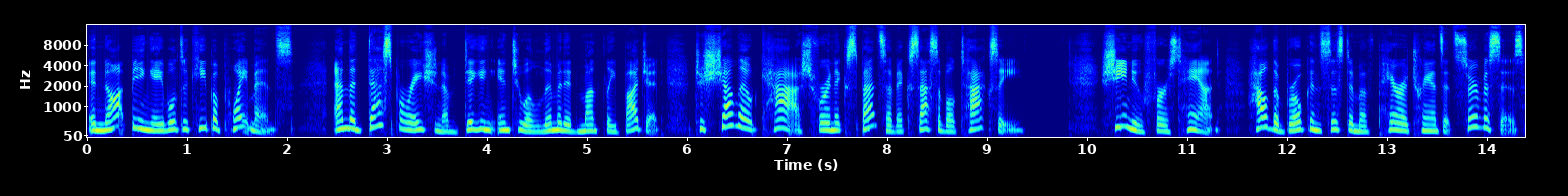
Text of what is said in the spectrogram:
in not being able to keep appointments, and the desperation of digging into a limited monthly budget to shell out cash for an expensive accessible taxi. She knew firsthand how the broken system of paratransit services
